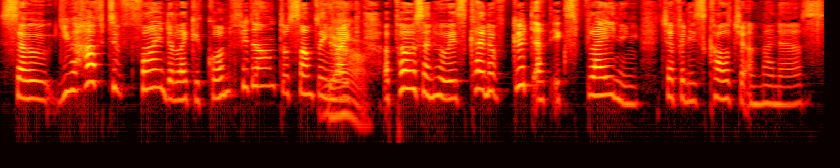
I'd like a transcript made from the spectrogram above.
So you have to find a, like a confidant or something yeah. like a person who is kind of good at explaining Japanese culture and manners.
